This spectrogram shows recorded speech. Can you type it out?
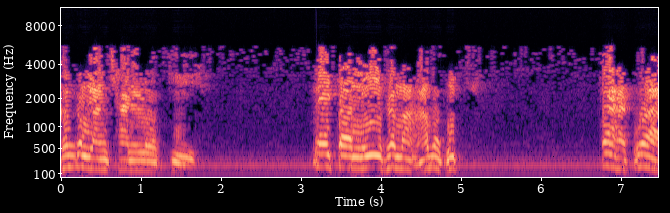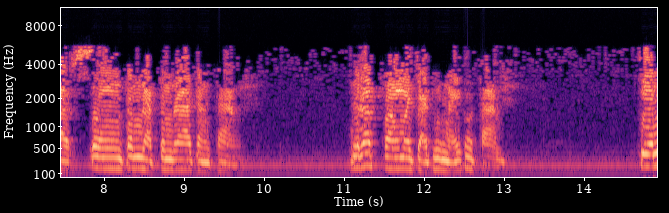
ของกำลังฌานโลกีในตอนนี้พระมหาบพิตรถ้าหากว่าทรงตำรับตำราต่างๆ รับฟังมาจากที่ไหนก็ตามเจน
